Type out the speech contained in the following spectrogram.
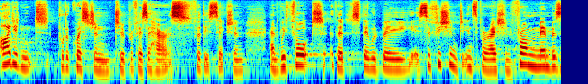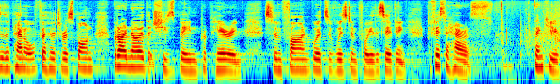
I didn't put a question to Professor Harris for this section, and we thought that there would be sufficient inspiration from members of the panel for her to respond, but I know that she's been preparing some fine words of wisdom for you this evening. Professor Harris, thank you.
